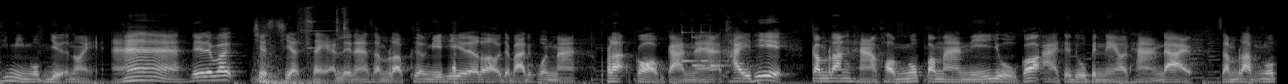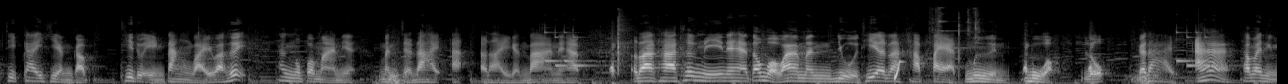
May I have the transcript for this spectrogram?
ที่มีงบเยอะหน่อยอ่าเรียกได้ว่าเฉียดเฉียดแสนเลยนะสำหรับเครื่องนี้ที่เราจะพาทุกคนมาประกอบกันนะฮะใครที่กำลังหาคอมงบประมาณนี้อยู่ก็อาจจะดูเป็นแนวทางได้สำหรับงบที่ใกล้เคียงกับที่ตัวเองตั้งไว้ว่าเฮ้ยถ้างบประมาณเนี้ยมันจะได้อะไรกันบ้างนะครับ ราคาเครื่องนี้นะฮะต้องบอกว่ามันอยู่ที่ราคา 80,000 บวกลบก็ได้อ่าทำไมถึง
